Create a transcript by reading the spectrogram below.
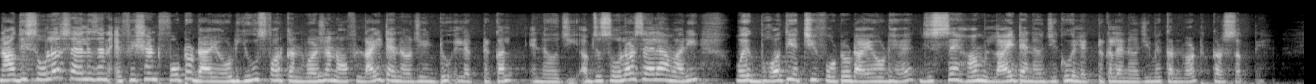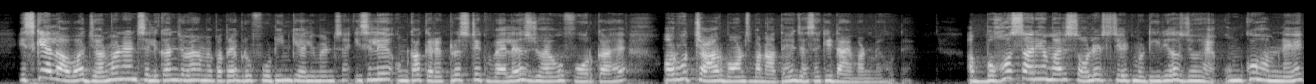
Now the solar cell is an efficient photo diode use for conversion of light energy into electrical energy अब जो सोलर सेल है हमारी, वो एक बहुत ही अच्छी फ़ोटो डायोड है, जिससे हम लाइट एनर्जी को इलेक्ट्रिकल एनर्जी में कन्वर्ट कर सकते हैं। इसके अलावा जर्मन एंड सिलिकन जो है, हमें पता है ग्रुप 14 के एलिमेंट्स हैं। इसलिए उनका कैरेक्टरिस्टिक वैलेंस जो है, वो फोर का है और वो चार बॉन्ड्स बनाते हैं, जैसे कि डायमंड में होते हैं। अब बहुत सारे हमारे सॉलिड स्टेट मटेरियल्स जो हैं, उनको हमने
